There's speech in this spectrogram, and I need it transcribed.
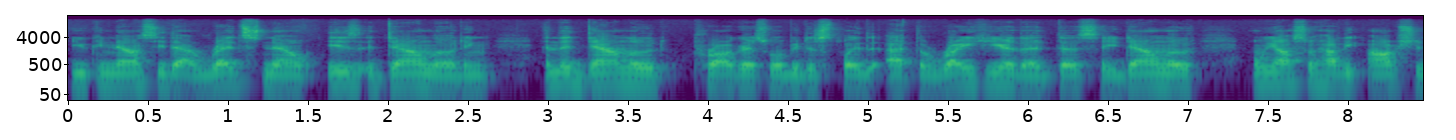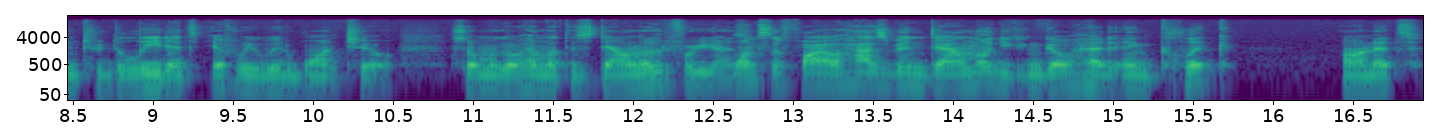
you can now see that Redsn0w is downloading and the download progress will be displayed at the right here that does say download and we also have the option to delete it if we would want to. So I'm gonna go ahead and let this download for you guys. Once the file has been downloaded you can go ahead and click on it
